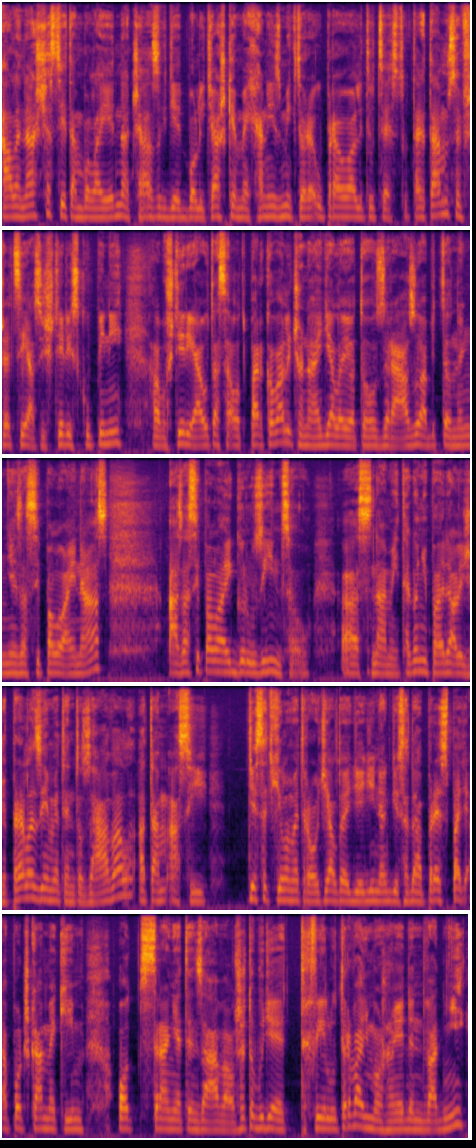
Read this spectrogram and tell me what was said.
ale našťastie tam bola jedna časť, kde boli ťažké mechanizmy, ktoré upravovali tú cestu. Tak tam sme všetci, asi 4 skupiny, alebo 4 auta sa odparkovali čo najďalej od toho zrázu, aby to nezasypalo aj nás a zasypalo aj Gruzíncov s nami. Tak oni povedali, že prelezieme tento zával a tam asi 10 km odtiaľ to je dedina, kde sa dá prespať a počkáme, kým odstrania ten zával. Že to bude chvíľu trvať, možno 1-2 dní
